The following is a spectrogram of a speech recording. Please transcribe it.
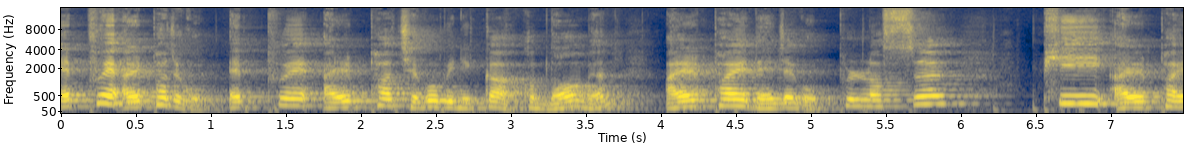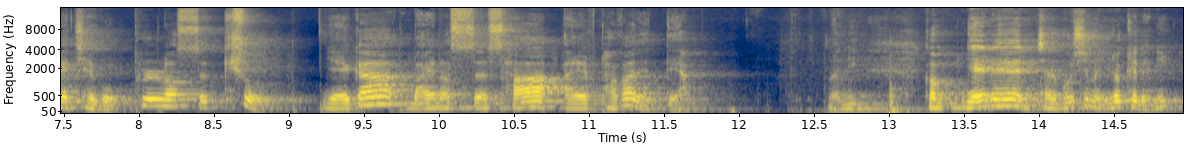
f의 알파 제곱, f의 알파 제곱이니까 그럼 넣으면 알파의 4제곱 플러스 p 알파의 제곱 플러스 q 얘가 마이너스 4알파가 됐대요. 아니 그럼 얘는 잘 보시면 이렇게 되니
